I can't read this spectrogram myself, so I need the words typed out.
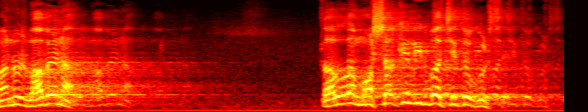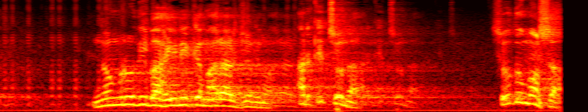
মানুষ ভাবে না। ভাবে তো আল্লাহ মশাকে নির্বাচিত করছে, নমরুদি বাহিনীকে মারার জন্য। আর কিছু না। শুধু মশা।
